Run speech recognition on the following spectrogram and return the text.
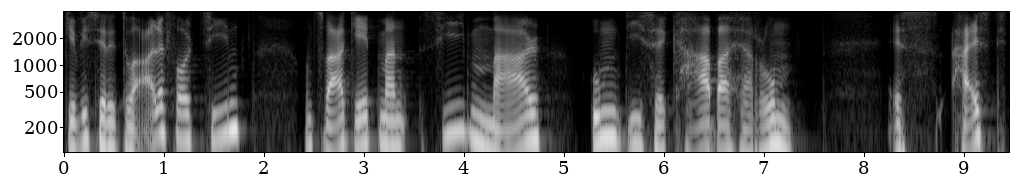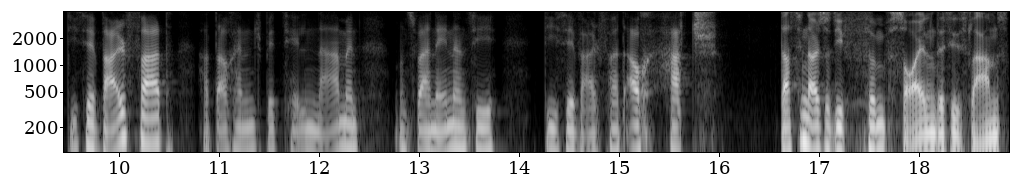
gewisse Rituale vollziehen. Und zwar geht man siebenmal um diese Kaaba herum. Es heißt, diese Wallfahrt hat auch einen speziellen Namen und zwar nennen sie diese Wallfahrt auch Hajj. Das sind also die fünf Säulen des Islams.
